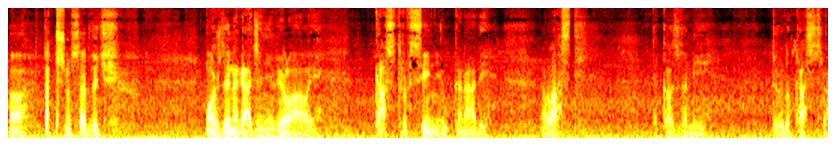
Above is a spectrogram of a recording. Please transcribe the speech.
uh, tačno sad već možda je nagađanje bilo, ali Castrov sin je u Kanadi na vlasti, takozvani Trudo Castro.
